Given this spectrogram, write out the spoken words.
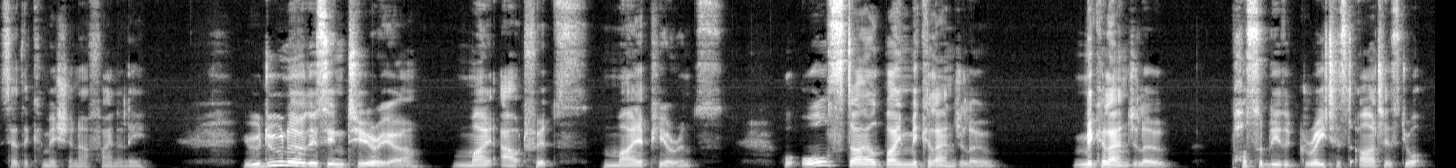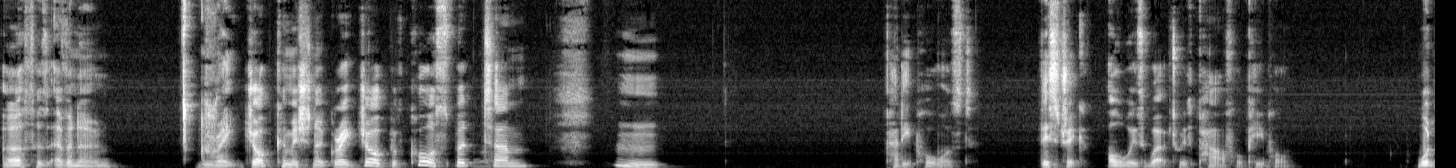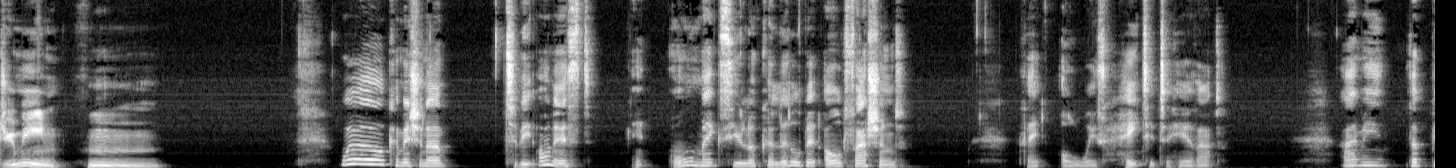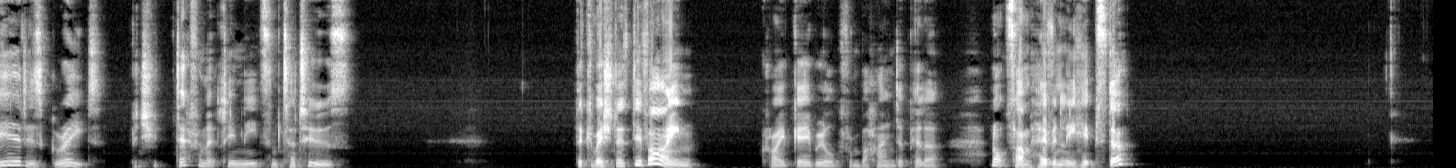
said the commissioner finally. You do know this interior, my outfits, my appearance, were all styled by Michelangelo. Michelangelo, possibly the greatest artist your earth has ever known. Great job, Commissioner, great job, of course, but, um, hmm. Paddy paused. This trick always worked with powerful people. What do you mean, hmm? Well, Commissioner, to be honest, it all makes you look a little bit old fashioned. They always hated to hear that. I mean, The beard is great, but you definitely need some tattoos. The Commissioner's divine, cried Gabriel from behind a pillar. Not some heavenly hipster.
